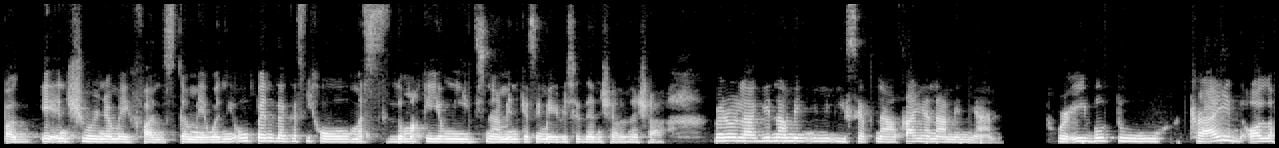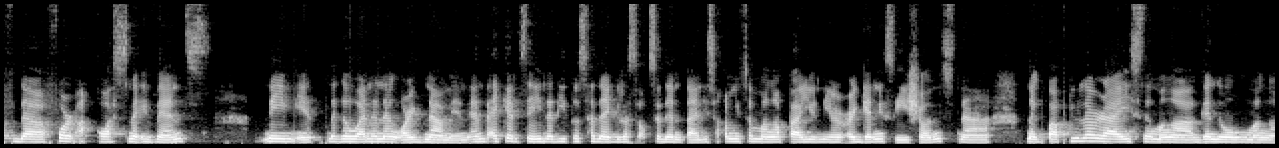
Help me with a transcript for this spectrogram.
pag-ensure na may funds kami. When we opened Legacy Home, mas lumaki yung needs namin kasi may residential na siya. Pero lagi namin iniisip na kaya namin yan. We're able to try all of the for a cause na events name it, nagawa na ng org namin. And I can say na dito sa Negros Occidental, isa kami sa mga pioneer organizations na nagpopularize ng mga ganong mga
